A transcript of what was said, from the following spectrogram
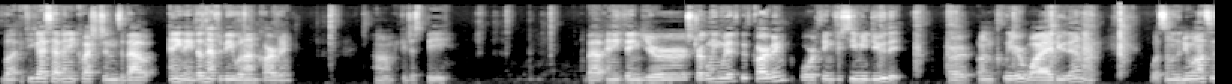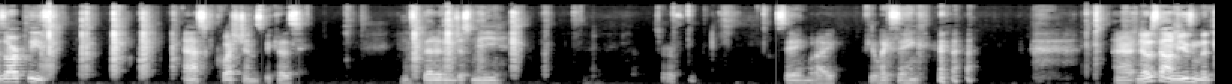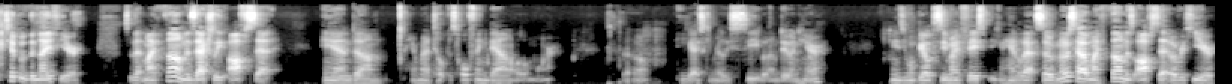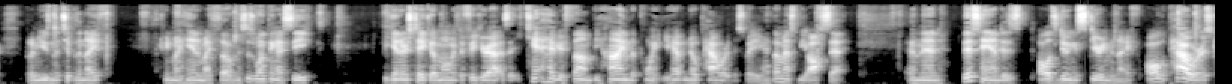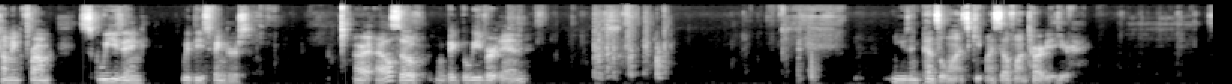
but if you guys have any questions about anything, it doesn't have to be what I'm carving. Um, it could just be about anything you're struggling with with carving or things you see me do that are unclear why I do them or what some of the nuances are, please ask questions because it's better than just me sort of saying what I feel like saying. Alright, notice how I'm using the tip of the knife here so that my thumb is actually offset. And um, here, I'm going to tilt this whole thing down a little more so you guys can really see what I'm doing here. It means you won't be able to see my face, but you can handle that. So notice how my thumb is offset over here, but I'm using the tip of the knife between my hand and my thumb. This is one thing I see beginners take a moment to figure out is that you can't have your thumb behind the point. You have no power this way. Your thumb has to be offset. And then this hand is all it's doing is steering the knife. All the power is coming from squeezing with these fingers. All right, I also am a big believer in using pencil lines to keep myself on target here.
